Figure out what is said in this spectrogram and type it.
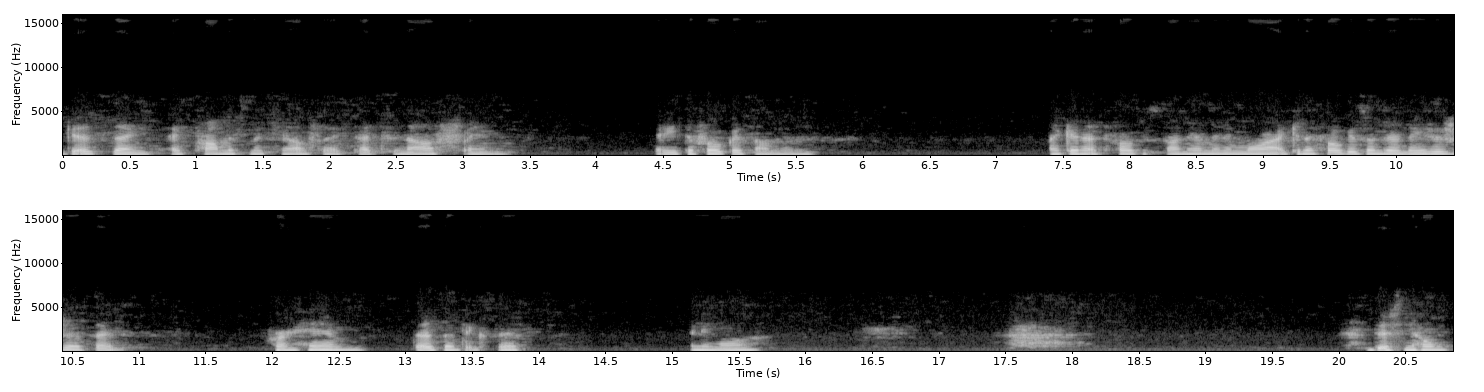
guess I, I promised myself that that's enough and I need to focus on him. I cannot focus on him anymore. I cannot focus on the relationship that for him doesn't exist anymore. There's no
